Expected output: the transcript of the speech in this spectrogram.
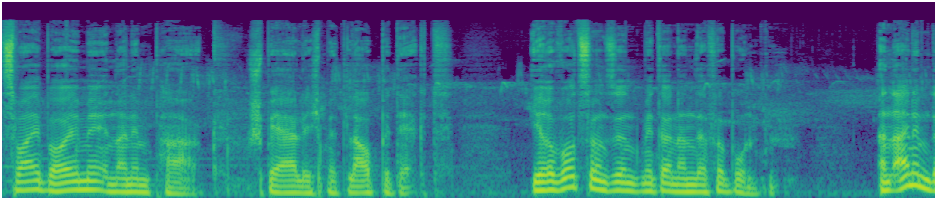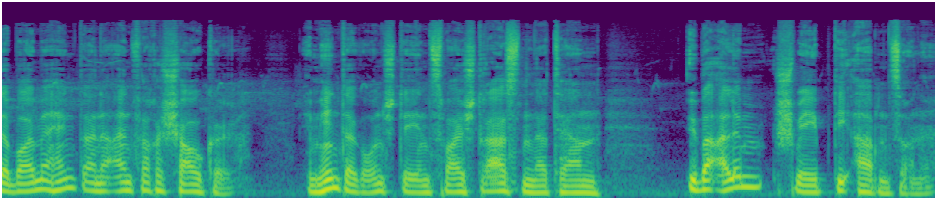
Zwei Bäume in einem Park, spärlich mit Laub bedeckt. Ihre Wurzeln sind miteinander verbunden. An einem der Bäume hängt eine einfache Schaukel. Im Hintergrund stehen zwei Straßenlaternen. Über allem schwebt die Abendsonne.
